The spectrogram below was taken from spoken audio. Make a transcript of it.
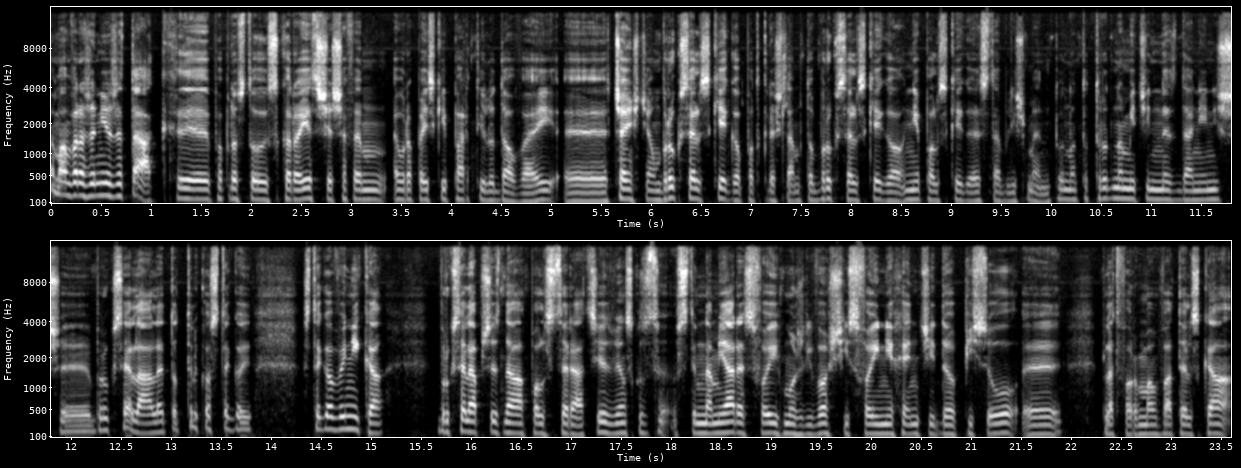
No mam wrażenie, że tak. Y, Po prostu skoro jest się szefem Europejskiej Partii Ludowej, y, częścią brukselskiego, podkreślam to, brukselskiego, nie polskiego establishmentu, no to trudno mieć inne zdanie niż y, Bruksela, ale to tylko z tego, z tego wynika. Bruksela przyznała Polsce rację, w związku z, z tym na miarę swoich możliwości, swojej niechęci do PiSu y, Platforma Obywatelska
